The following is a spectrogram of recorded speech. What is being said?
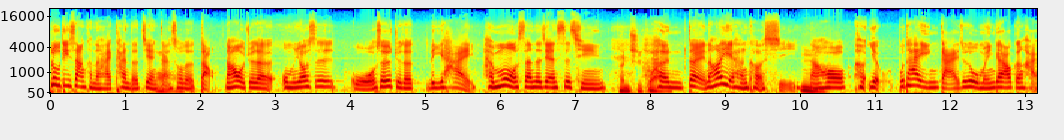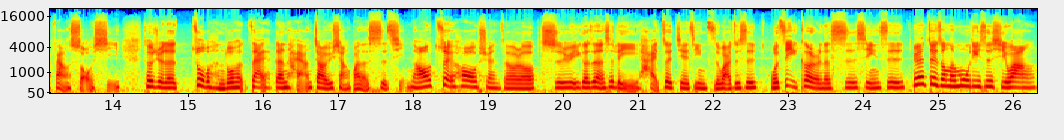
陆地上可能还看得见、感受得到，然后我觉得我们又是。国，所以就觉得离海很陌生这件事情很奇怪，很对，然后也很可惜，嗯、然后很也不太应该，就是我们应该要跟海非常熟悉，所以觉得做了很多在跟海洋教育相关的事情，然后最后选择了食鱼，一个真的是离海最接近之外，就是我自己个人的私心是，因为最终的目的是希望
